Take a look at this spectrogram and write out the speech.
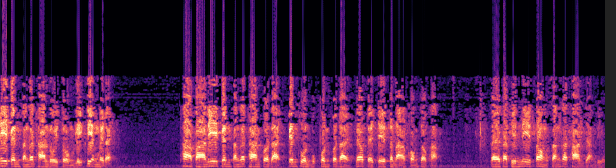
นี้เป็นสังฆทานโดยตรงหลีกเลี่ยงไม่ได้ผ้าป่านี้เป็นสังฆทานก็ได้ เป็นส่วนบุคคลก็ได้ แล้วแต่เจตนาของเจ้าภาพแต่กระถินนี้ต้องสังฆทานอย่างเดียว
